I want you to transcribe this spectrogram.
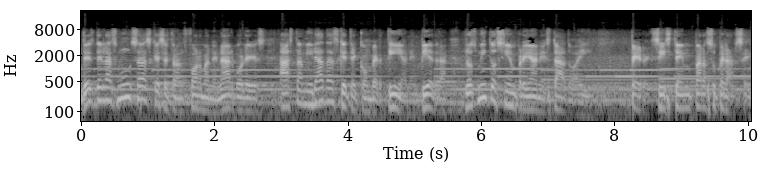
Desde las musas que se transforman en árboles hasta miradas que te convertían en piedra, los mitos siempre han estado ahí, pero existen para superarse.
